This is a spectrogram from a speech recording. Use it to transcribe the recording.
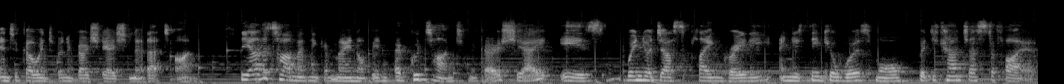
and to go into a negotiation at that time. The other time I think it may not be a good time to negotiate is when you're just playing greedy and you think you're worth more, but you can't justify it.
